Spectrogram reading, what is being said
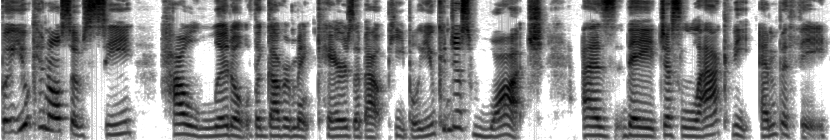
but you can also see how little the government cares about people. You can just watch as they just lack the empathy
